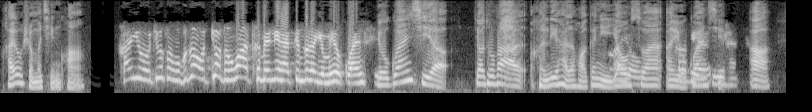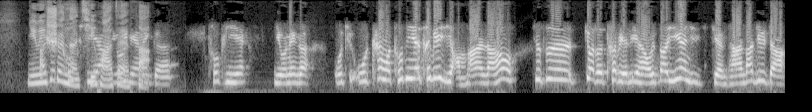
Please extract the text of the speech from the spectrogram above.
还有什么情况？还有就是，我不知道我掉头发特别厉害，跟这个有没有关系？有关系，掉头发很厉害的话，跟你腰酸啊有关系啊。因为肾呢，其华在发。头皮有那个。我就我看我头皮也特别痒嘛，然后就是叫的特别厉害，我就到医院去检查，他就讲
